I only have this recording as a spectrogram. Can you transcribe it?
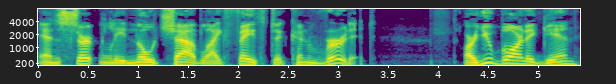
and certainly no childlike faith to convert it. Are you born again?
